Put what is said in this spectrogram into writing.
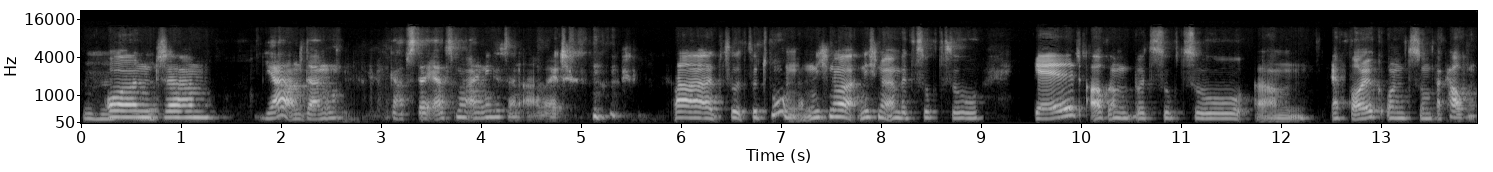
Mhm. Und ähm, ja, und dann gab es da erstmal einiges an Arbeit äh, zu, zu tun. Und nicht nur, nicht nur in Bezug zu Geld, auch in Bezug zu ähm, Erfolg und zum Verkaufen.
